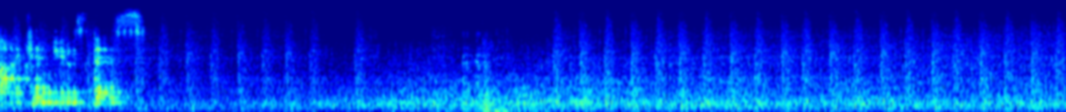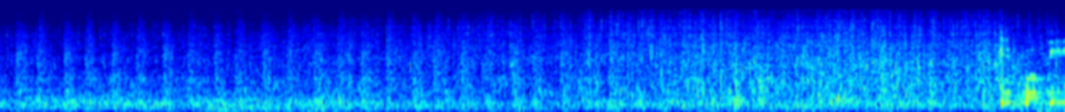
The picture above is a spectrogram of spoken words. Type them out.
I can use this. It will be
